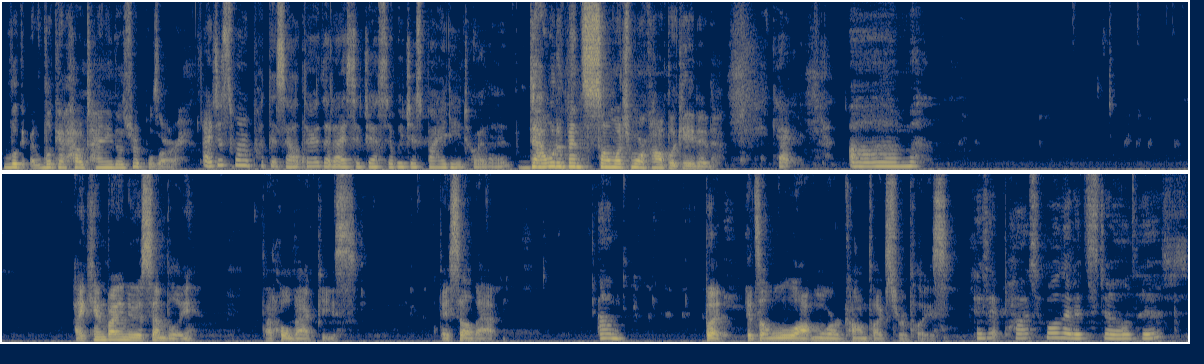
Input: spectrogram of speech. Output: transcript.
look look at how tiny those ripples are. I just want to put this out there that I suggested we just buy a new toilet. That would have been so much more complicated. Okay. Um. I can buy a new assembly, that whole back piece. They sell that, Um. but it's a lot more complex to replace. Is it possible that it's still this?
